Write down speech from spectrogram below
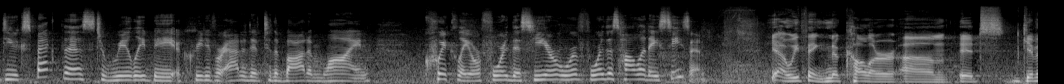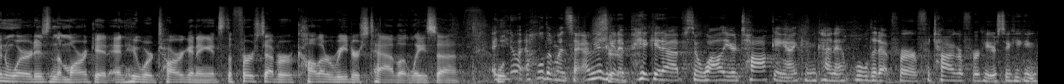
do you expect this to really be accretive or additive to the bottom line quickly or for this year or for this holiday season? Yeah, we think Nook Color, um, it's given where it is in the market and who we're targeting, it's the first ever color reader's tablet, Lisa. And well, you know what, hold on one second. I'm just sure. going to pick it up so while you're talking, I can kind of hold it up for our photographer here so he can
